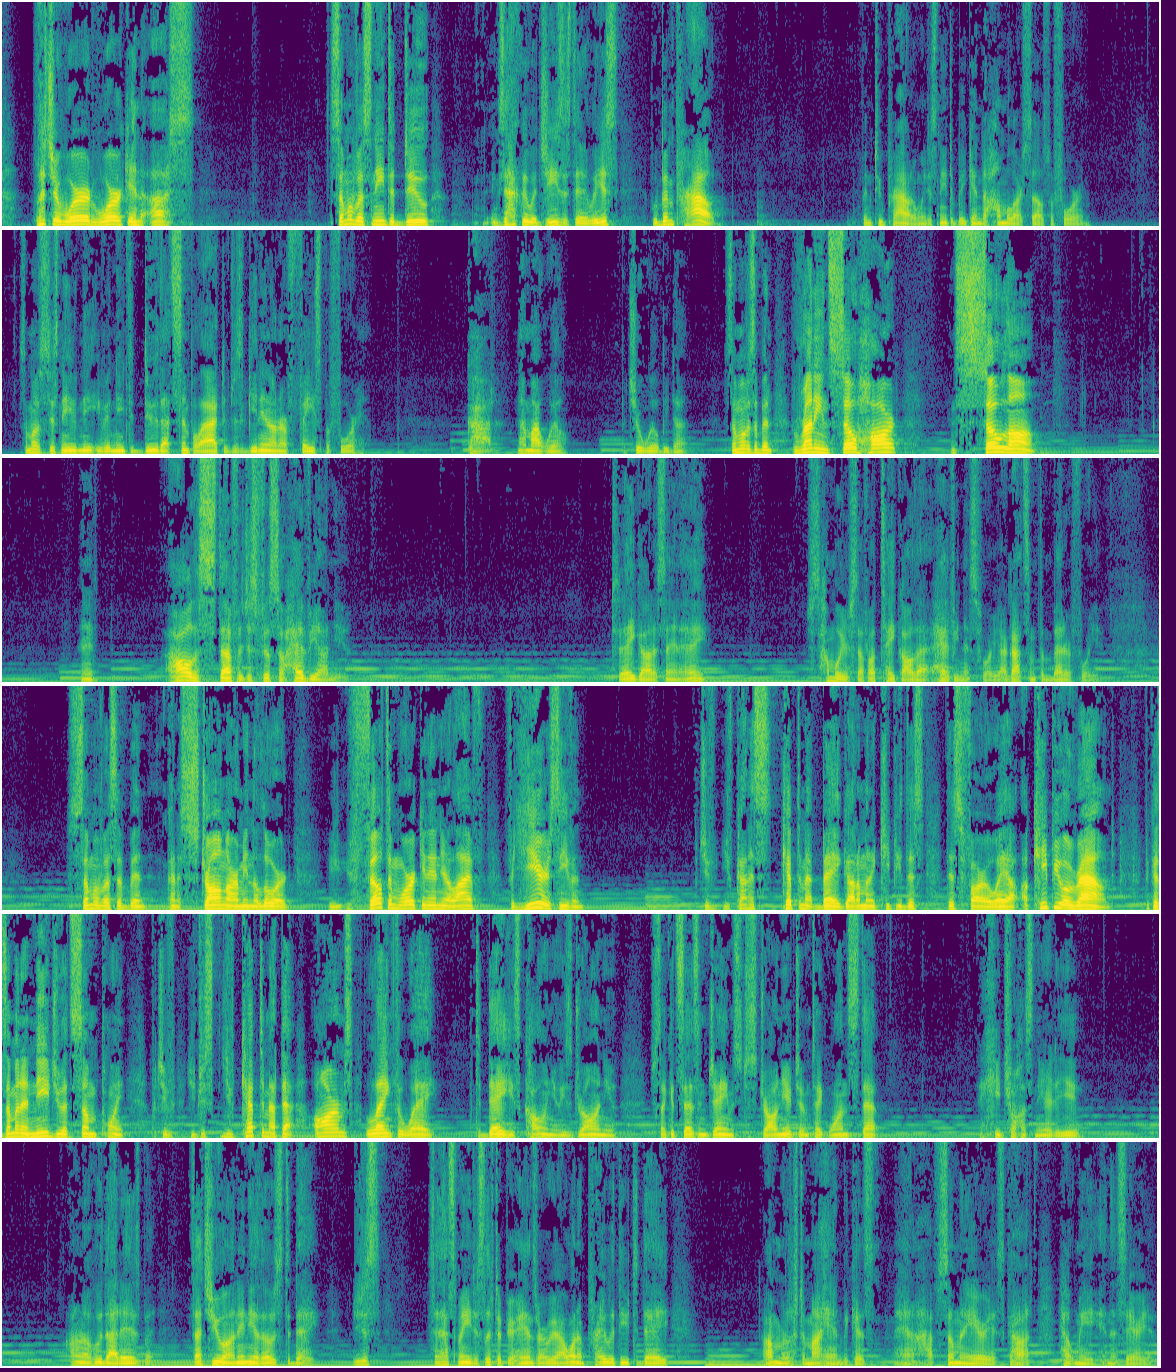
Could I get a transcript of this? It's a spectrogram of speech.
let your word work in us. Some of us need to do exactly what Jesus did. We just, we've been proud. Been too proud, and we just need to begin to humble ourselves before Him. Some of us just need, need, even need to do that simple act of just getting on our face before Him. God, not my will, but your will be done. Some of us have been running so hard and so long. And it, all the stuff, it just feels so heavy on you. Today, God is saying, hey, just humble yourself. I'll take all that heaviness for you. I got something better for you. Some of us have been kind of strong arming the Lord. You, you felt Him working in your life for years, even. But you've, you've kind of kept Him at bay. God, I'm going to keep you this, this far away. I'll, I'll keep you around because I'm going to need you at some point. But you've, you just, you've kept Him at that arm's length away. Today, He's calling you, He's drawing you. Just like it says in James, just draw near to him, take one step, and he draws near to you. I don't know who that is, but if that's you on any of those today, you just say, That's me. Just lift up your hands right where I want to pray with you today. I'm lifting my hand because, man, I have so many areas. God, help me in this area.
